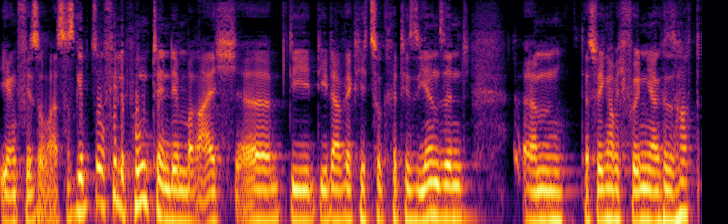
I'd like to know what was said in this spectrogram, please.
irgendwie sowas. Es gibt so viele Punkte in dem Bereich, äh, die, die da wirklich zu kritisieren sind. Ähm, deswegen habe ich vorhin ja gesagt,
